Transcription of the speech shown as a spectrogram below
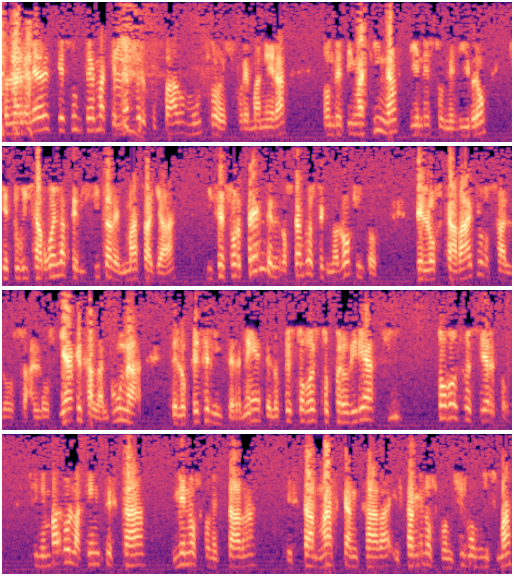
Pero la realidad es que es un tema que me ha preocupado mucho de sobremanera, donde te imaginas, tienes en el libro, que tu bisabuela te visita del más allá y se sorprende de los cambios tecnológicos, de los caballos a los, a los viajes a la luna, de lo que es el internet, de lo que es todo esto, pero diría, sí, todo eso es cierto. Sin embargo, la gente está menos conectada, está más cansada, está menos consigo misma.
